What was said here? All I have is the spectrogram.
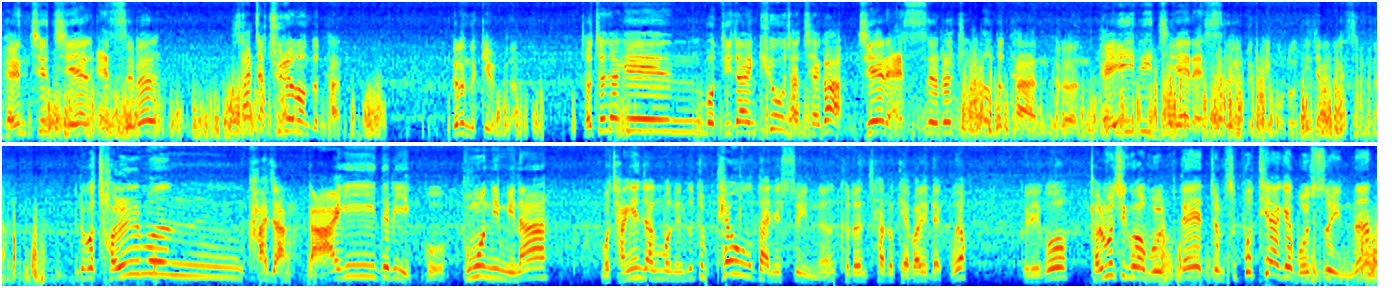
벤츠 GLS를 살짝 줄여놓은 듯한 그런 느낌입니다. 전체적인 뭐 디자인 큐 자체가 GLS를 줄여놓은 듯한 그런 베이비 GLS 느낌으로 디자인을 했습니다. 그리고 젊은 가장, 그러니까 아이들이 있고 부모님이나 뭐 장인 장모님도 좀 태우고 다닐 수 있는 그런 차로 개발이 됐고요. 그리고 젊은 친구가 몰때좀 스포티하게 몰수 있는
